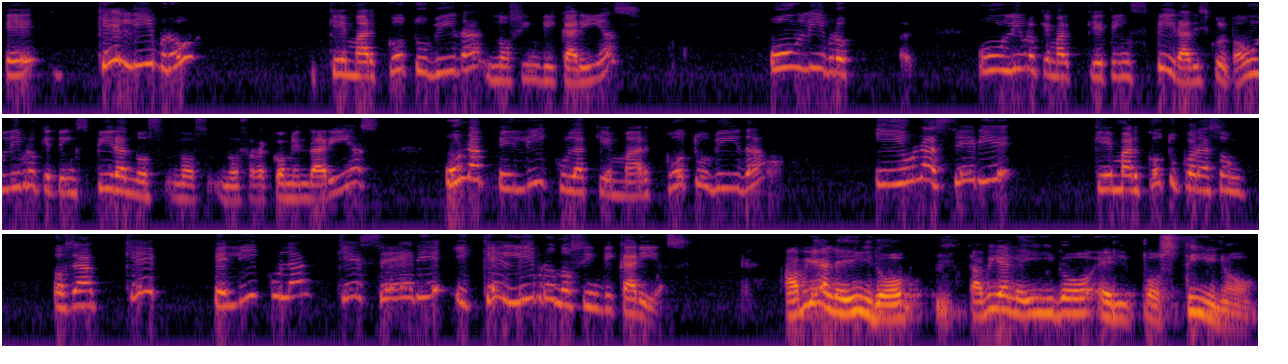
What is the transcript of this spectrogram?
¿qué libro que marcó tu vida nos indicarías? Un libro un libro que, que te inspira, disculpa, un libro que te inspira nos, nos, nos recomendarías una película que marcó tu vida y una serie que marcó tu corazón. O sea, ¿qué película, qué serie y qué libro nos indicarías? Había leído, había leído El Postino,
